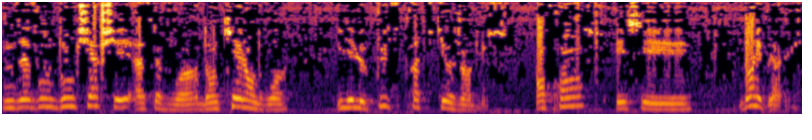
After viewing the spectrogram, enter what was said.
Nous avons donc cherché à savoir dans quel endroit il est le plus pratiqué aujourd'hui. En France, et c'est dans les plages.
